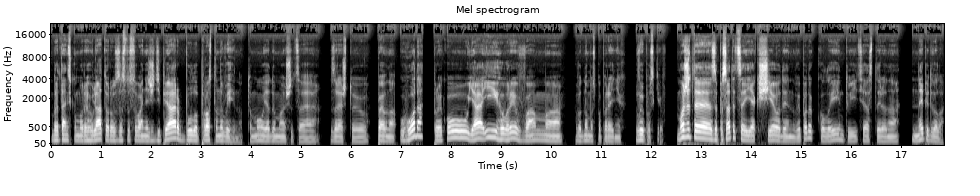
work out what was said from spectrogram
британському регулятору застосування GDPR було просто невигідно. Тому я думаю, що це зрештою, певна угода, про яку я і говорив вам в одному з попередніх випусків. Можете записати це як ще один випадок, коли інтуїція стирана не підвела.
